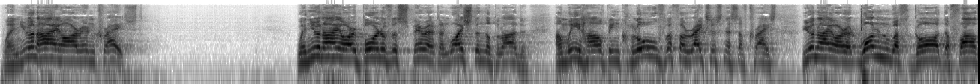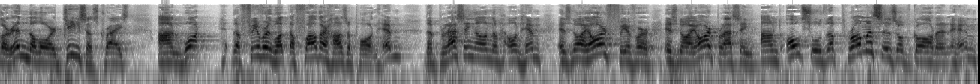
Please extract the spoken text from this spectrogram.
when you and I are in Christ, when you and I are born of the Spirit and washed in the blood, and we have been clothed with the righteousness of Christ, you and I are at one with God the Father in the Lord Jesus Christ. And what the favor what the Father has upon him, the blessing on, on him is now our favor, is now our blessing, and also the promises of God in him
